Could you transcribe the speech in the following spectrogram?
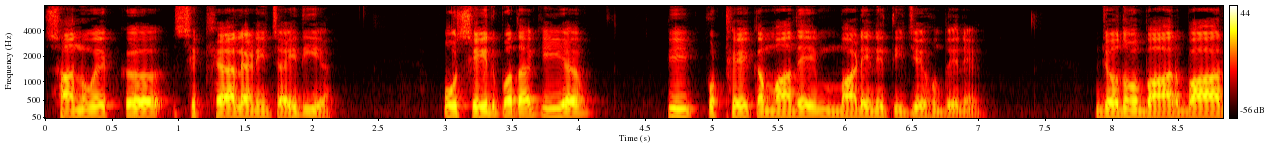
ਸਾਨੂੰ ਇੱਕ ਸਿੱਖਿਆ ਲੈਣੀ ਚਾਹੀਦੀ ਆ। ਉਹ ਸੇਧ ਪਤਾ ਕੀ ਆ ਵੀ ਪੁੱਠੇ ਕੰਮਾਂ ਦੇ ਮਾੜੇ ਨਤੀਜੇ ਹੁੰਦੇ ਨੇ। ਜਦੋਂ ਬਾਰ-ਬਾਰ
